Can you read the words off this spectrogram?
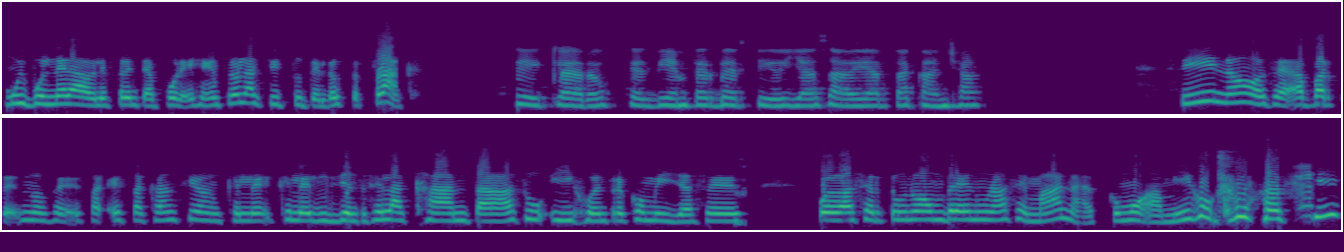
muy vulnerable frente a, por ejemplo, la actitud del doctor Frank. Sí, claro, que es bien pervertido y ya sabe harta cancha. Sí, no, o sea, aparte, no sé, esta, canción que le, que le se la canta a su hijo, entre comillas, es puedo hacerte un hombre en una semana. Es como, amigo, ¿cómo así?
